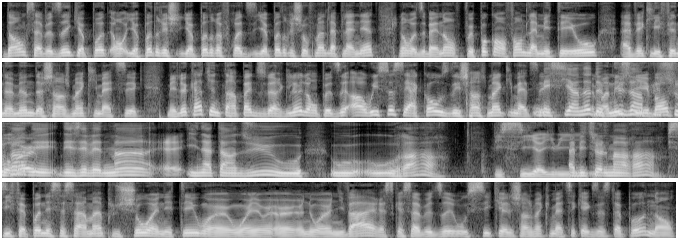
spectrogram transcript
donc ça veut dire qu'il n'y a, pas de- on- il y a, pas de réch- il y a, pas de refroidi- il y a pas de réchauffement de la planète. Là, on va dire Ben non, vous pouvez pas confondre la météo avec les phénomènes de changement climatique. Mais là, quand il y a une tempête du verglas, là, on peut dire Ah oui, ça, c'est à cause des changements climatiques. Mais s'il y en a de donné, plus en plus bon souvent des, des événements euh, inattendus ou, ou, ou rares, Puis si, euh, il- habituellement rares. Puis s'il fait pas nécessairement plus chaud un été ou un, ou un- ou un hiver, est-ce que ça veut dire aussi que le changement climatique n'existe pas? Non.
